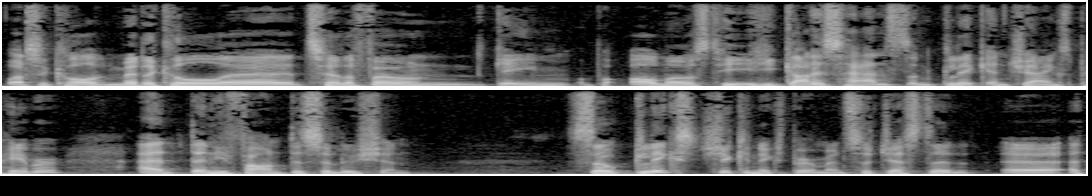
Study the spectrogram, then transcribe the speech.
what's it called medical uh, telephone game almost he he got his hands on Glick and Chang's paper and then he found the solution. So Glick's chicken experiment suggested uh, a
